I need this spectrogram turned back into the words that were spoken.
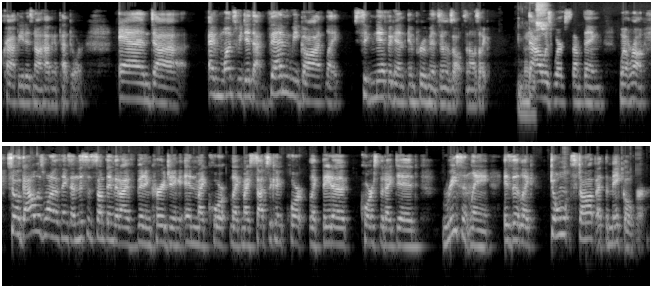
crappy it is not having a pet door. And, uh, and once we did that, then we got like significant improvements in results. And I was like, Nice. That was where something went wrong. So that was one of the things, and this is something that I've been encouraging in my core, like my subsequent core, like beta course that I did recently, is that like don't stop at the makeover.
